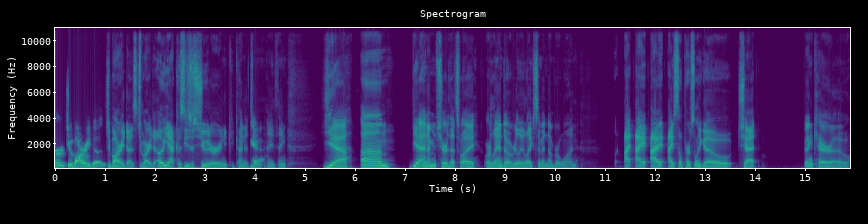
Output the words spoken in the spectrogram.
Or Jabari does. Jabari does. Jabari does. Oh yeah, because he's a shooter and he could kind of do Yeah. anything. Yeah. Um. Yeah, and I'm sure that's why Orlando really likes him at number one. I I I, I still personally go Chet, Banchero,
